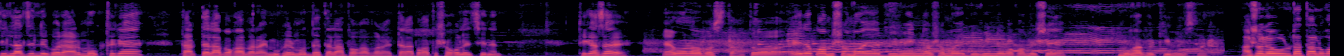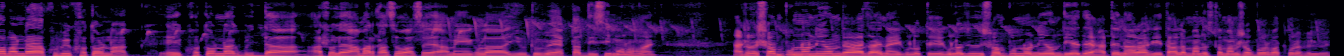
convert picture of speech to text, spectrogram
চিল্লাচিল্লি করে আর মুখ থেকে তার তেলা পোকা বেড়ায়, মুখের মধ্যে তেলা পোকা বেড়ায়। তেলা পোকা তো সকলেই চিনেন। ঠিক আছে? এমন অবস্থা। তো এরকম সময়ে, বিভিন্ন সময়ে, বিভিন্ন রকমের সে মুখাপেক্ষী হয়েছে। আসলে উল্টা তালুকা বান্ডা খুবই খতরনাক। এই খতরনাক বিদ্যা আসলে আমার কাছেও আছে। আমি এগুলা ইউটিউবে একটা দিছি মনে হয়। আসলে সম্পূর্ণ নিয়ম দেওয়া যায় না এগুলোতে। এগুলো যদি সম্পূর্ণ নিয়ম দিয়ে দেয়, হাতে না রাখি, তাহলে মানুষ তো মানুষকে বরবাদ করে ফেলবে।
